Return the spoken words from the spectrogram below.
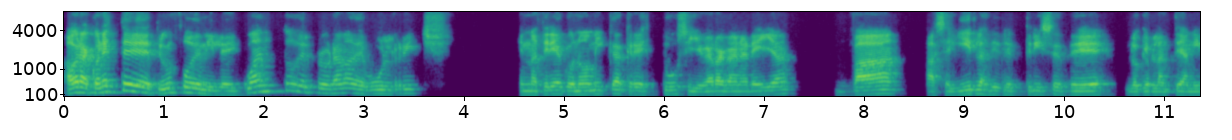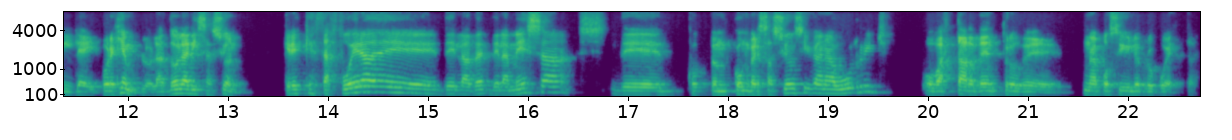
Ahora, con este triunfo de Milley, ¿cuánto del programa de Bullrich en materia económica crees tú, si llegara a ganar ella, va a seguir las directrices de lo que plantea Milley? Por ejemplo, la dolarización. ¿Crees que está fuera de, de, la, mesa de conversación si gana Bullrich o va a estar dentro de una posible propuesta?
